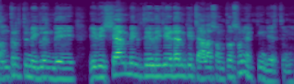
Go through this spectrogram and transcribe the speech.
సంతృప్తి మిగిలింది. ఈ విషయాన్ని మీకు తెలియజేయడానికి చాలా సంతోషం వ్యక్తం చేస్తుంది.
